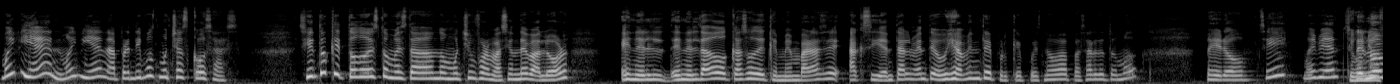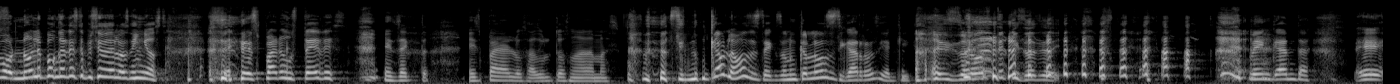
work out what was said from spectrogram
muy bien, muy bien. Aprendimos muchas cosas. Siento que todo esto me está dando mucha información de valor en el, en el dado caso de que me embarace accidentalmente, obviamente, porque pues no va a pasar de otro modo. Pero sí, muy bien. Según de yo- nuevo, no le pongan este episodio de los niños. es para ustedes. Exacto. Es para los adultos nada más. Si nunca hablamos de sexo, nunca hablamos de cigarros y aquí. Ay, solo este episodio. de- Me encanta. Eh,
